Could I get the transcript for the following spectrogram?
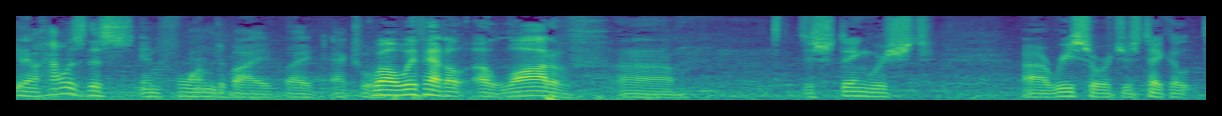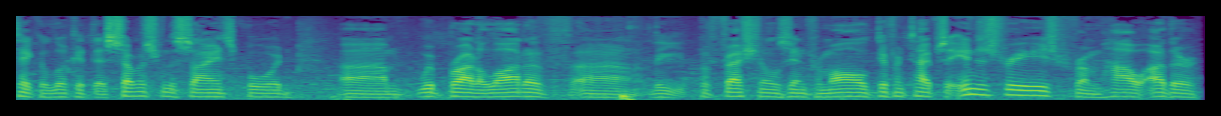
you know, how is this informed by, by actual? Well, we've had a, a lot of um, distinguished uh, researchers take a take a look at this. Some is from the Science Board. Um, we've brought a lot of uh, the professionals in from all different types of industries, from how other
